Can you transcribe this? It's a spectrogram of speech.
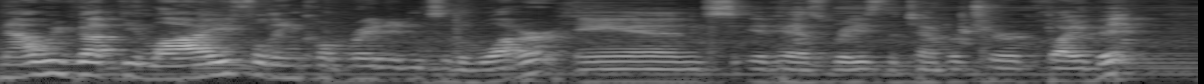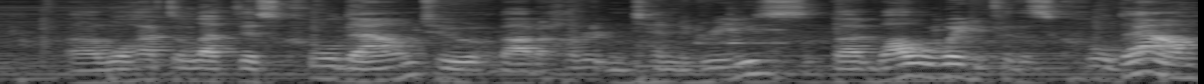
Now we've got the lye fully incorporated into the water and it has raised the temperature quite a bit. Uh, we'll have to let this cool down to about 110 degrees, but while we're waiting for this to cool down,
